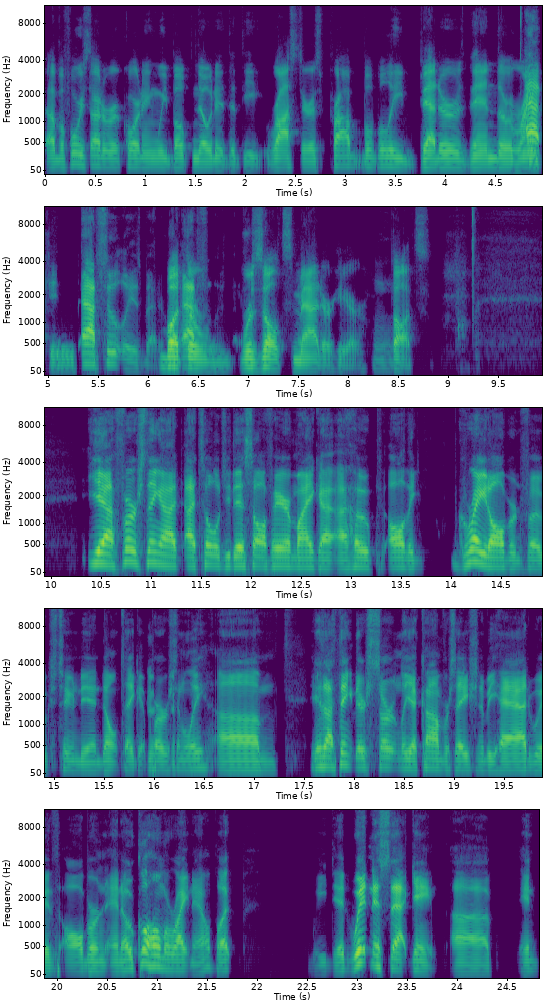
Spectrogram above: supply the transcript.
uh, before we started recording, we both noted that the roster is probably better than the ranking. Absolutely is better. But Absolutely. the results matter here. Mm-hmm. Thoughts? Yeah, first thing I, I told you this off air, Mike. I, I, hope all the great Auburn folks tuned in don't take it personally. um, because I think there's certainly a conversation to be had with Auburn and Oklahoma right now, but we did witness that game. Uh, in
